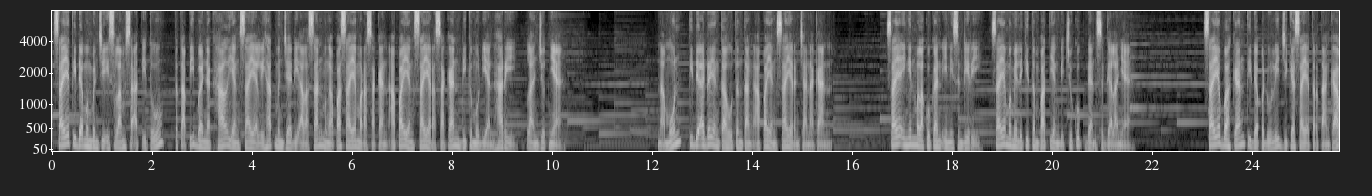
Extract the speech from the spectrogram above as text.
Saya tidak membenci Islam saat itu, tetapi banyak hal yang saya lihat menjadi alasan mengapa saya merasakan apa yang saya rasakan di kemudian hari, lanjutnya. Namun, tidak ada yang tahu tentang apa yang saya rencanakan. Saya ingin melakukan ini sendiri, saya memiliki tempat yang dicukup dan segalanya. Saya bahkan tidak peduli jika saya tertangkap,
